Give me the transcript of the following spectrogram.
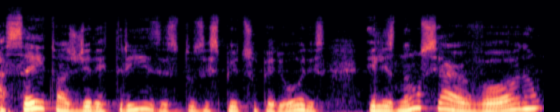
Aceitam as diretrizes dos espíritos superiores, eles não se arvoram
